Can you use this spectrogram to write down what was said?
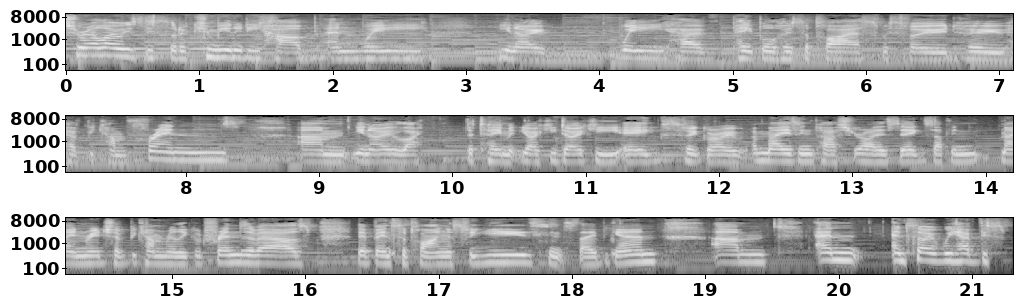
Torello is this sort of community hub, and we, you know, we have people who supply us with food who have become friends. Um, you know, like the team at Yoki Doki Eggs, who grow amazing pasteurised eggs up in Main Ridge, have become really good friends of ours. They've been supplying us for years since they began, um, and and so we have this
